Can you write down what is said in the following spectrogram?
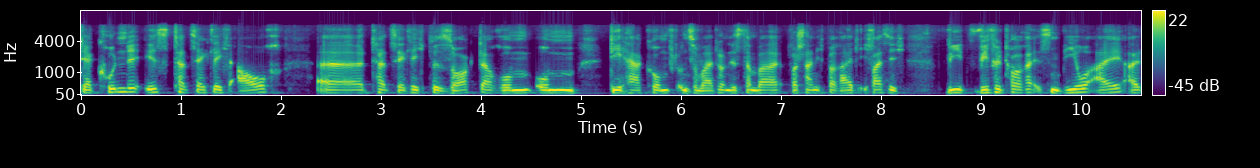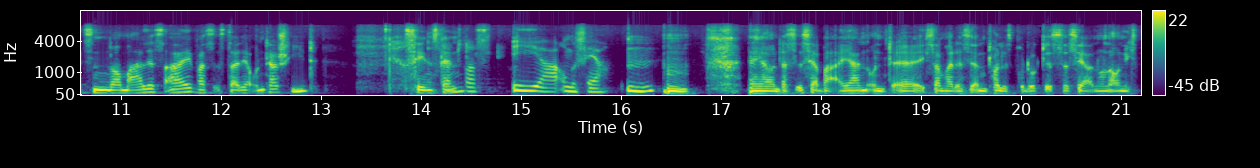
der Kunde ist tatsächlich auch äh, tatsächlich besorgt darum, um die Herkunft und so weiter und ist dann wahrscheinlich bereit. Ich weiß nicht, wie, wie viel teurer ist ein Bio-Ei als ein normales Ei? Was ist da der Unterschied? 10 Cent? Ja, ungefähr. Mhm. Hm. Naja, und das ist ja bei Eiern und äh, ich sag mal, das ist ja ein tolles Produkt, ist das ja nun auch nicht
